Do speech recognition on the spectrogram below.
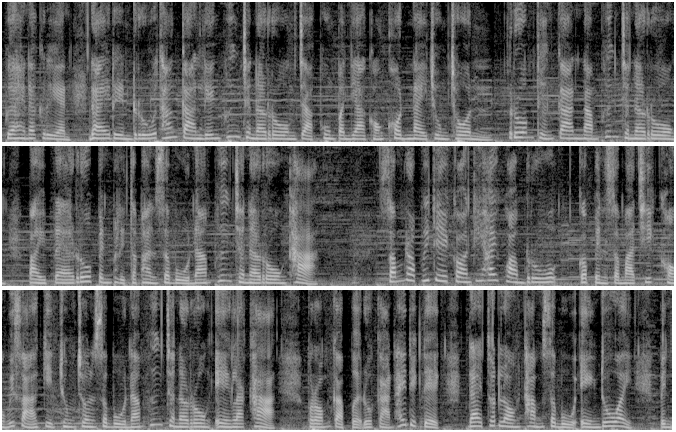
เพื่อให้นักเรียนได้เรียนรู้ทั้งการเลี้ยงพึ่งชนโรงจากภูมิปัญญาของคนในชุมชน รวมถึงการนำพึ่งชนโรงไปแปรรูปเป็นผลิตภัณฑ์สบู่น้ำพึ่งชนโรงค่ะ สำหรับวิทยากรที่ให้ความรู้ก็เป็นสมาชิกของวิสาหกิจชุมชนสบู่น้ำพึ่งชนรงเองละค่ะ พร้อมกับเปิดโอกาสให้เด็กๆ ได้ทดลองทำสบู่เองด้วย เป็น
